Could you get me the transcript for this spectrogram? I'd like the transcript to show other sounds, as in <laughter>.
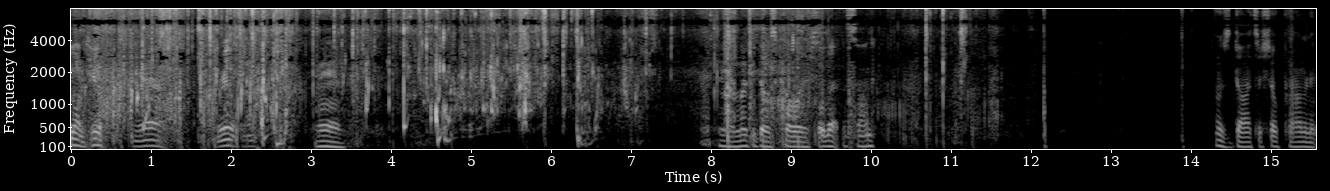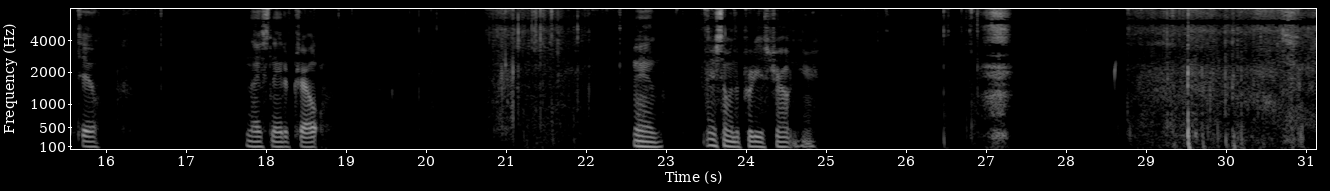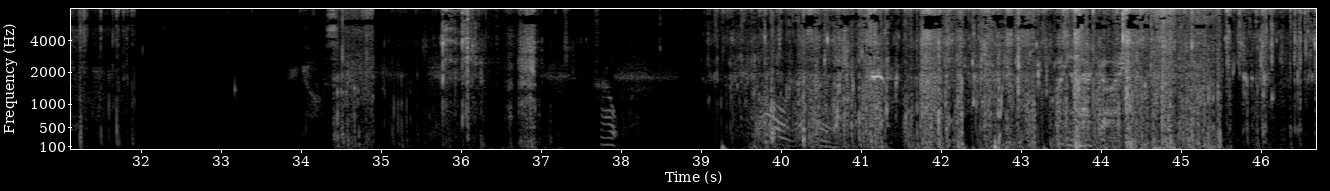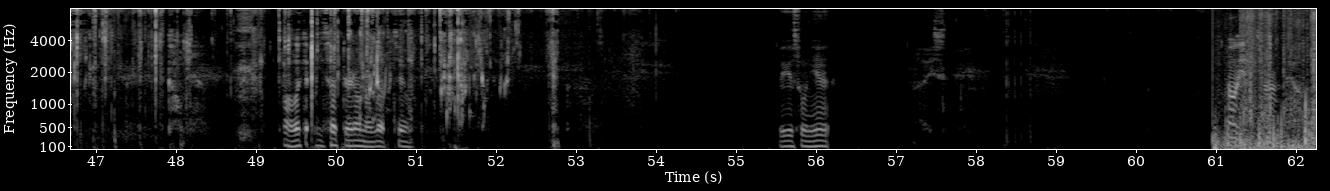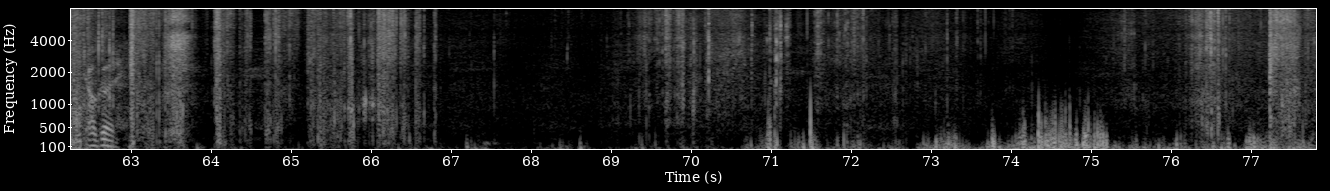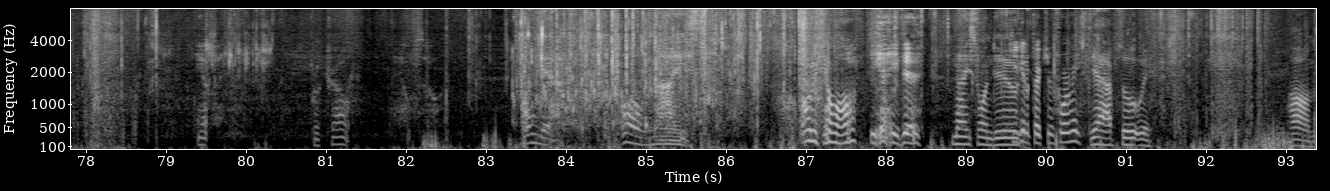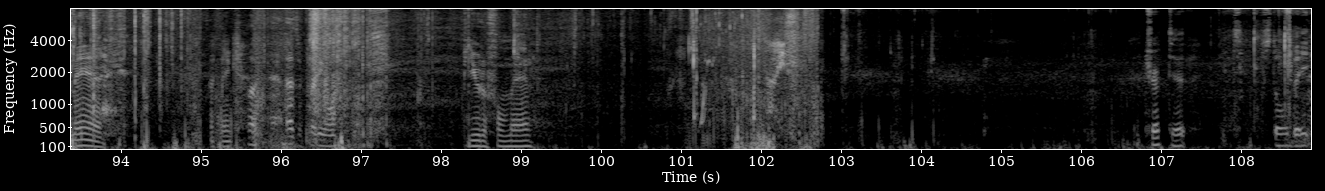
rookie. Good one too. Yeah, Really good. man. Man, look at those colors. Hold that in the sun. Those dots are so prominent too. Nice native trout. Man, there's some of the prettiest trout in here. There he goes. Trout. Oh, nice one. Look at that guy. Calm down. Oh, look at he's hooked right on the lip too. Biggest one yet. Oh yeah, it's on now. Oh, good. Yep. Brook trout. I hope so. Oh yeah. Oh nice. Oh, did it come off? Yeah, he did. Nice one, dude. Can you get a picture for me? yeah, absolutely. Oh man. I think Look at that. That's a pretty one. beautiful, man. Nice. Tripped it. Stole bait.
